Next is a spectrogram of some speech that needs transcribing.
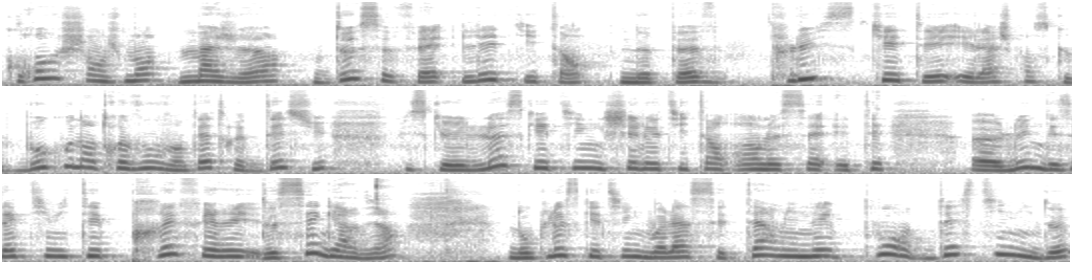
gros changement majeur. De ce fait, les titans ne peuvent plus skater. Et là, je pense que beaucoup d'entre vous vont être déçus, puisque le skating chez le Titan, on le sait, était euh, l'une des activités préférées de ses gardiens. Donc le skating, voilà, c'est terminé pour Destiny 2.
